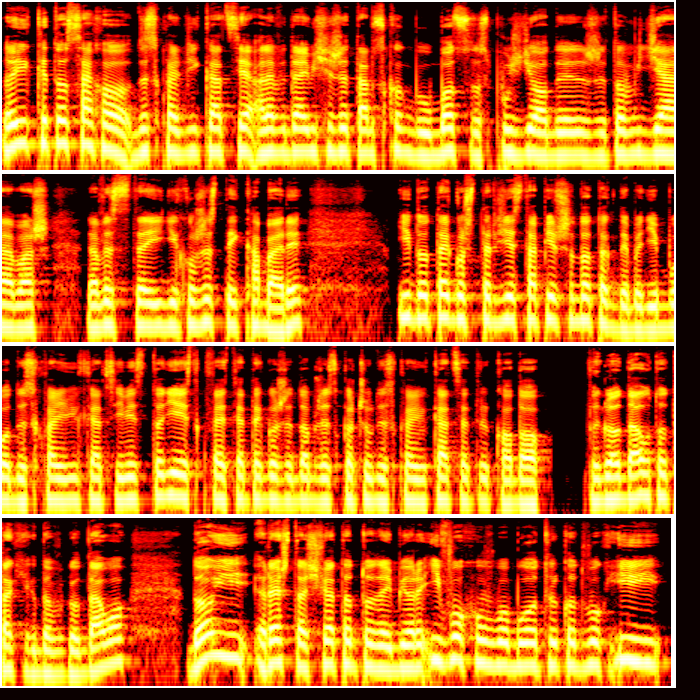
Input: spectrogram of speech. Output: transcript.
No i Keto Sacho dyskwalifikacja, ale wydaje mi się, że tam skok był mocno spóźniony, że to widziałem aż nawet z tej niekorzystnej kamery. I do tego 41 nota, gdyby nie było dyskwalifikacji, więc to nie jest kwestia tego, że dobrze skoczył dyskwalifikację, tylko do Wyglądało to tak, jak to wyglądało. No i reszta świata tutaj biorę i Włochów, bo było tylko dwóch, i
